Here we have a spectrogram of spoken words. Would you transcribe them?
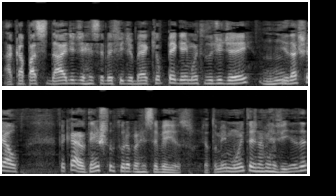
a capacidade de receber feedback que eu peguei muito do DJ e da Shell. Falei, cara, eu tenho estrutura para receber isso. Já tomei muitas na minha vida.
